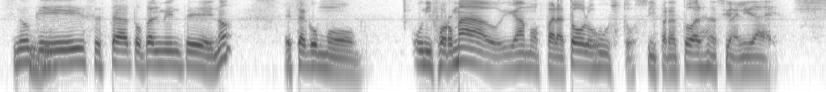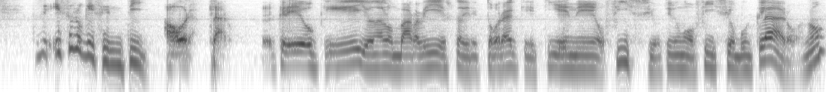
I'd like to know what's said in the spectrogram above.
Sino que está totalmente, ¿no? Está como uniformado, digamos, para todos los gustos y para todas las nacionalidades. Entonces, eso es lo que sentí. Ahora, claro, creo que Jonah Lombardi es una directora que tiene oficio, tiene un oficio muy claro, ¿no?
